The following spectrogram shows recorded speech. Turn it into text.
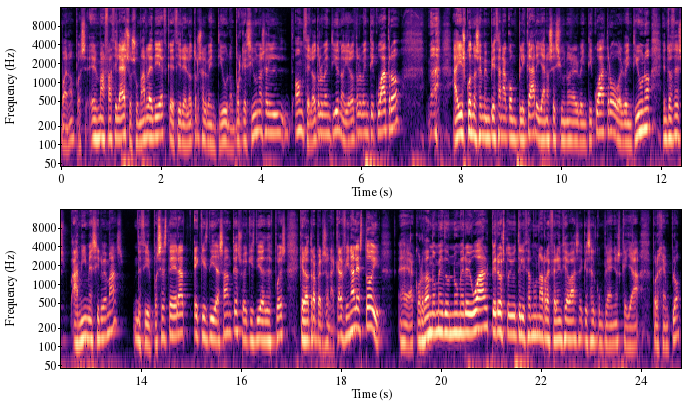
bueno, pues es más fácil a eso sumarle 10 que decir el otro es el 21, porque si uno es el 11, el otro el 21 y el otro el 24, ah, ahí es cuando se me empiezan a complicar y ya no sé si uno era el 24 o el 21, entonces a mí me sirve más decir, pues este era X días antes o X días después que la otra persona. Que al final estoy eh, acordándome de un número igual, pero estoy utilizando una referencia base que es el cumpleaños que ya, por ejemplo,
